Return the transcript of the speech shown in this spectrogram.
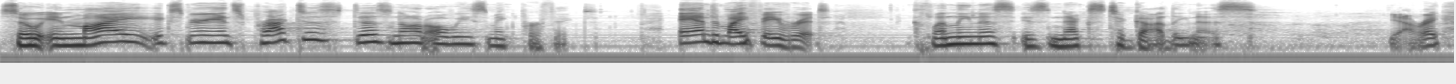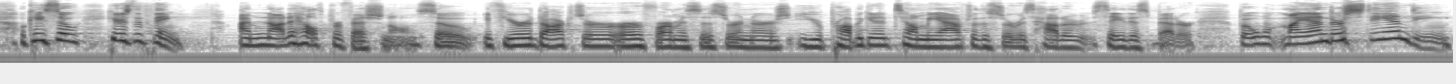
So, in my experience, practice does not always make perfect. And my favorite, cleanliness is next to godliness. Yeah, right? Okay, so here's the thing I'm not a health professional. So if you're a doctor or a pharmacist or a nurse, you're probably going to tell me after the service how to say this better. But my understanding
